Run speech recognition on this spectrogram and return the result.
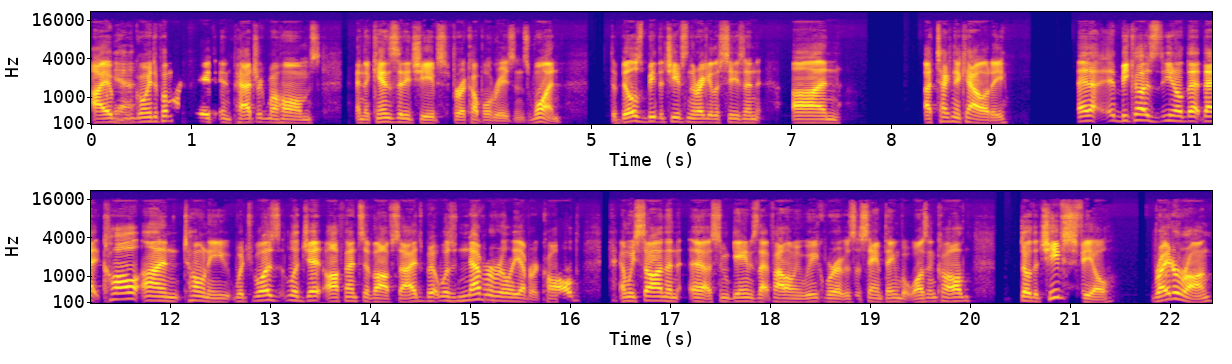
I'm yeah. going to put my faith in Patrick Mahomes and the Kansas City Chiefs for a couple of reasons. One, the Bills beat the Chiefs in the regular season on a technicality. And uh, because, you know, that, that call on Toney, which was legit offensive offsides, but it was never really ever called. And we saw in the, uh, some games that following week where it was the same thing but wasn't called. So the Chiefs feel, right or wrong,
